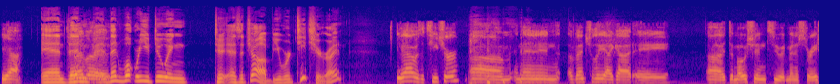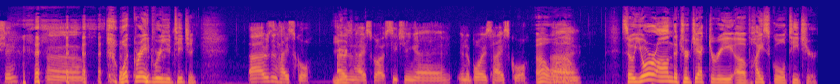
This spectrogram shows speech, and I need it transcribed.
yeah, and then So a- and then what were you doing to as a job? You were a teacher, right? yeah. I was a teacher, um, and then eventually I got a uh, demotion to administration. Um, what grade were you teaching? I was in high school. You I was in high school. I was teaching uh, in a boys' high school. Oh wow. Uh, So you're on the trajectory of high school teacher,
